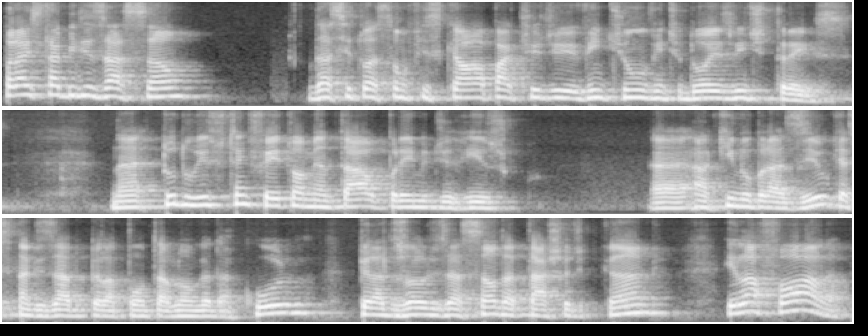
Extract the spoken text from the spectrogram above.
para a estabilização da situação fiscal a partir de 21, 22, 23. Né? Tudo isso tem feito aumentar o prêmio de risco é, aqui no Brasil, que é sinalizado pela ponta longa da curva, pela desvalorização da taxa de câmbio, e lá fora,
